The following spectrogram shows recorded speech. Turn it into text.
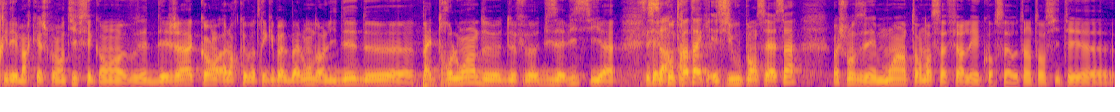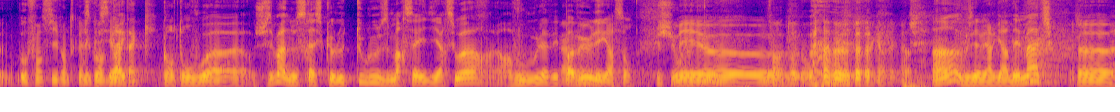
votre idée marquage préventif, c'est quand vous êtes déjà quand alors que votre équipe a le ballon dans l'idée de euh, pas être trop loin de, de votre vis-à-vis s'il y a une contre-attaque. Et si vous pensez à ça, moi, je pense que vous avez moins tendance à faire les courses à haute intensité euh, offensives, en tout cas Parce les courses d'attaque. que quand on voit, euh, je sais pas, ne serait-ce que le Toulouse-Marseille d'hier soir, alors vous, vous l'avez pas vu, les garçons, mais euh, Enfin, toi, non. hein, vous avez regardé le match, euh,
